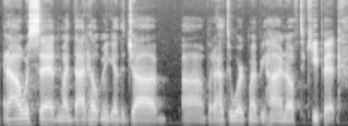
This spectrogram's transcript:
And I always said my dad helped me get the job, uh, but I had to work my behind off to keep it.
